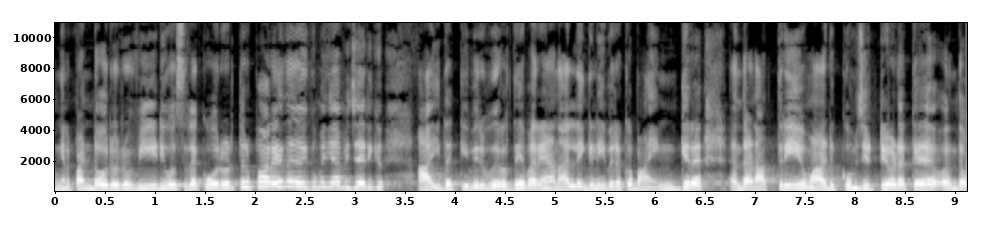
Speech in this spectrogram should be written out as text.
ഇങ്ങനെ പണ്ട് ഓരോരോ വീഡിയോസിലൊക്കെ ഓരോരുത്തർ പറയുന്നത് കേൾക്കുമ്പോൾ ഞാൻ വിചാരിക്കും ആ ഇതൊക്കെ ഇവർ വെറുതെ പറയുകയാണ് അല്ലെങ്കിൽ ഇവരൊക്കെ ഭയങ്കര എന്താണ് അത്രയും അടുക്കും ചിട്ടയോടൊക്കെ എന്താ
